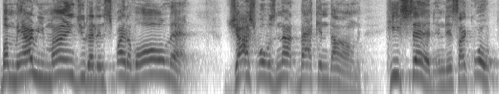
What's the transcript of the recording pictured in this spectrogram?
but may I remind you that in spite of all that, Joshua was not backing down. He said, and this I quote,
